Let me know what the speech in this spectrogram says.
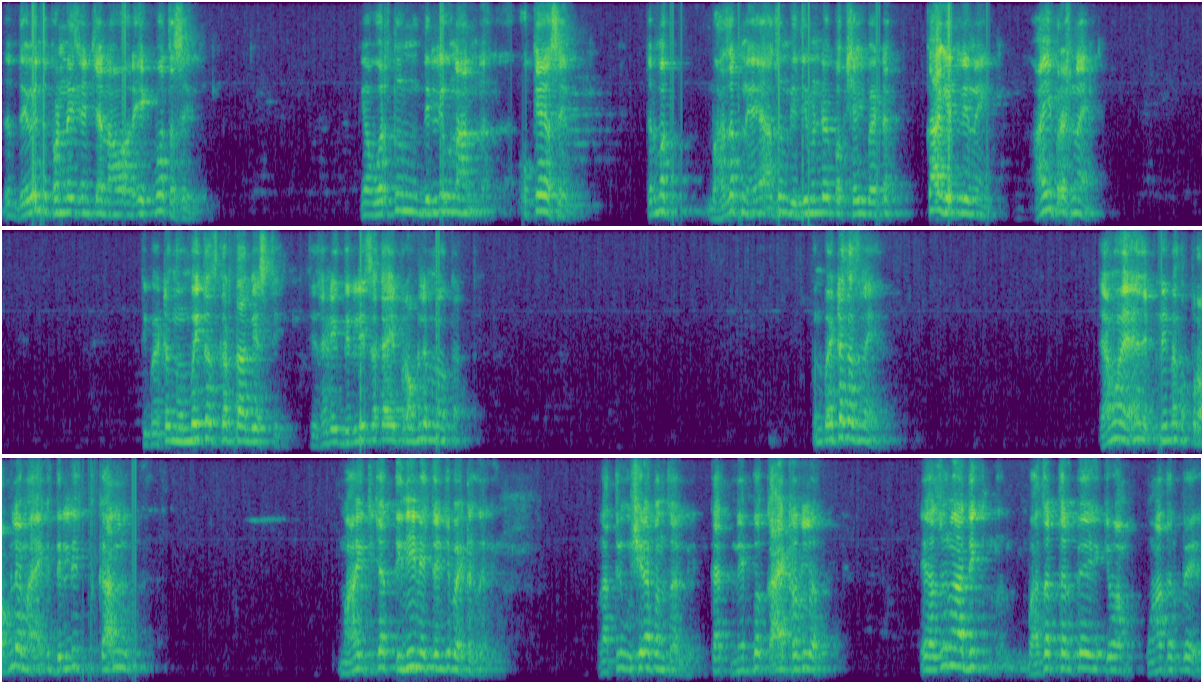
जर देवेंद्र फडणवीस यांच्या नावावर एकमत असेल किंवा वरतून दिल्लीहून आण- ओके असेल तर मग भाजपने अजून विधिमंडळ पक्षाची बैठक का घेतली नाही? हाही प्रश्न आहे. ती बैठक मुंबईतच करता आली असती. त्यासाठी दिल्लीचा काही प्रॉब्लेम नव्हता. पण बैठकच नाही. त्यामुळे नेमका प्रॉब्लेम आहे की दिल्लीत काल महायुतीच्या तिन्ही नेत्यांची बैठक झाली. रात्री उशिरा पण चालली. त्यात नेमकं काय ठरलं हे अजून अधिक भाजपतर्फे किंवा कोणातर्फे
